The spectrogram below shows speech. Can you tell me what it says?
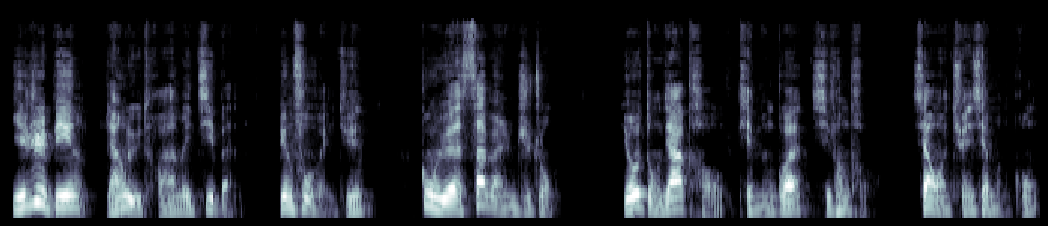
以日兵两旅团为基本，并附伪军，共约三万人之众，由董家口、铁门关、喜峰口向我全线猛攻。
